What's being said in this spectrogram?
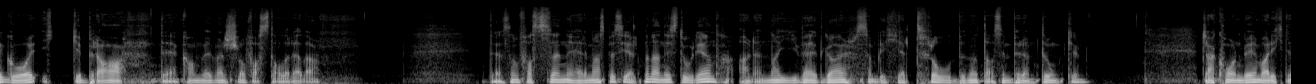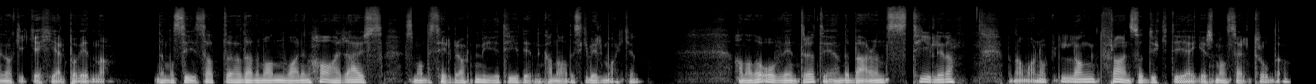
Dette går ikke bra, det kan vi vel slå fast allerede. Det som fascinerer meg spesielt med denne historien, er den naive Edgar som blir helt trollbundet av sin berømte onkel. Jack Hornby var riktignok ikke helt på viddene. Det må sies at eh, denne mannen var en hardhaus som hadde tilbrakt mye tid i den canadiske villmarken. Han hadde overvintret i The Barents tidligere, men han var nok langt fra en så dyktig jeger som han selv trodde.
